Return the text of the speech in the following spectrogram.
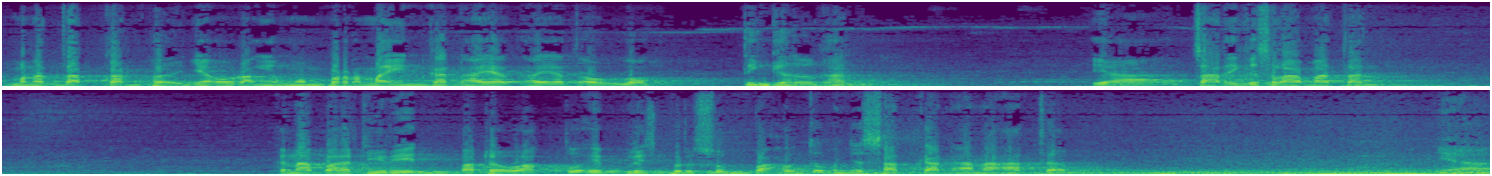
menetapkan banyak orang yang mempermainkan ayat-ayat Allah Tinggalkan Ya cari keselamatan Kenapa hadirin pada waktu iblis bersumpah untuk menyesatkan anak Adam Ya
